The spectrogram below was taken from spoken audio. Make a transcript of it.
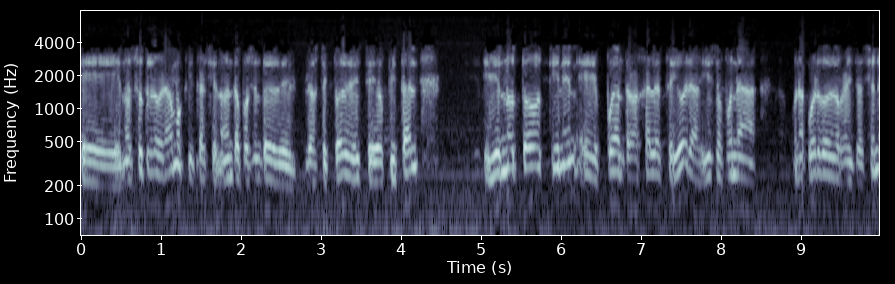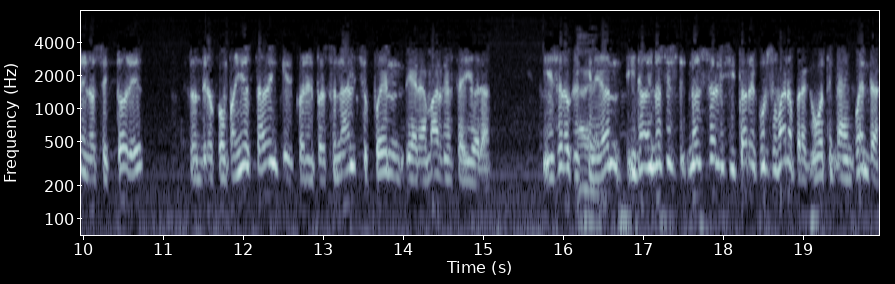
eh, nosotros logramos que casi el 90% de los sectores de este hospital, si bien no todos tienen, eh, puedan trabajar las seis horas, y eso fue una, un acuerdo de organización en los sectores, donde los compañeros saben que con el personal se pueden diagramar de seis horas. Y eso es lo que generó, y no, y no, se, no se solicitó recursos humanos para que vos tengas en cuenta.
